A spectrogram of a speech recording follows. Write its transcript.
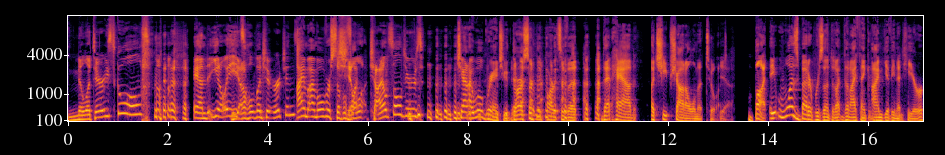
military schools. and you know, you got a whole bunch of urchins. I'm I'm oversimplifying. Child soldiers. Chad, I will grant you, there are certainly parts of it that had a cheap shot element to it. yeah. But it was better presented uh, than I think I'm giving it here.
